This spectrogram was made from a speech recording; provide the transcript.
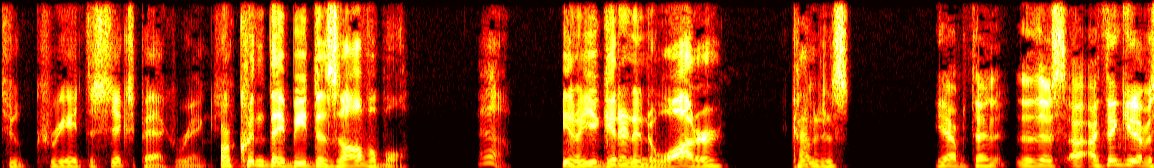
to create the six pack rings? Or couldn't they be dissolvable? Yeah. You know, you get it into water, kind of just. Yeah, but then this, I think you have a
